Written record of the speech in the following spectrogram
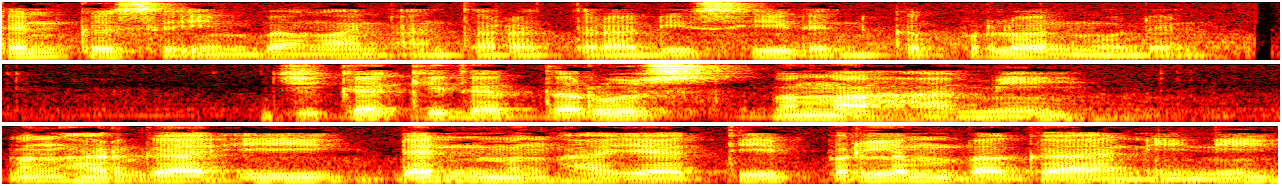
dan keseimbangan antara tradisi dan keperluan moden. Jika kita terus memahami, menghargai dan menghayati perlembagaan ini,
